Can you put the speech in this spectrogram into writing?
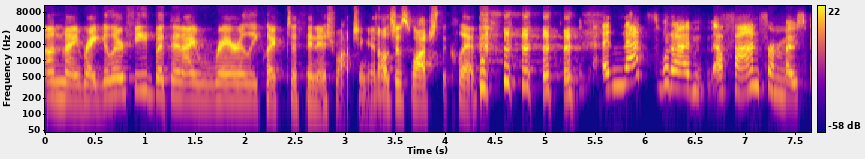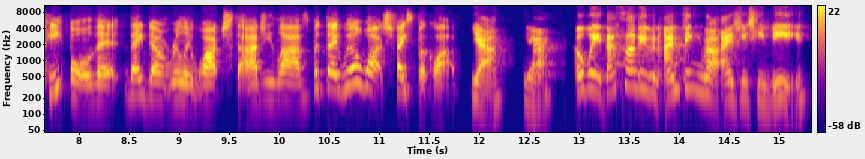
on my regular feed, but then I rarely click to finish watching it. I'll just watch the clip. and that's what I, I find from most people that they don't really watch the IG lives, but they will watch Facebook Live. Yeah. Yeah. Oh, wait, that's not even, I'm thinking about IGTV.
